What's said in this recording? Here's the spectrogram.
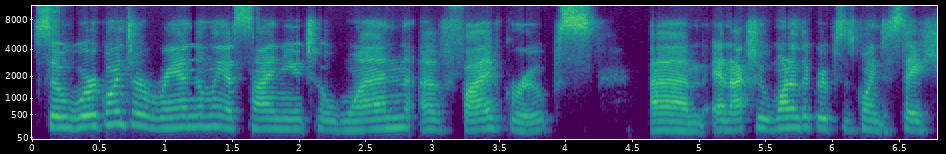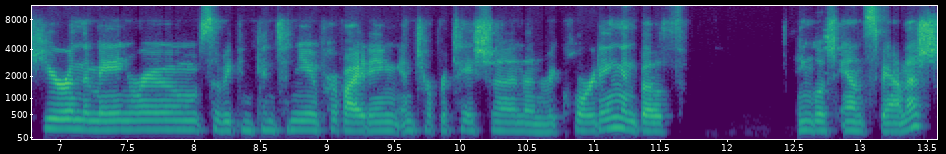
So we're going to randomly assign you to one of five groups. Um, and actually one of the groups is going to stay here in the main room so we can continue providing interpretation and recording in both English and Spanish.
